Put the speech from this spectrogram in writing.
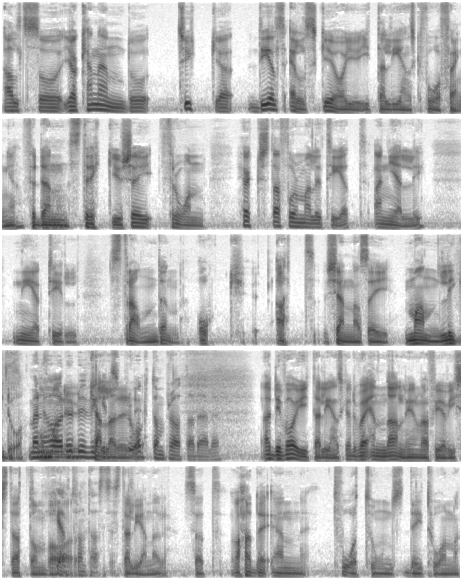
alltså, jag kan ändå tycka... Dels älskar jag ju italiensk fåfänga för den Mm. sträcker ju sig från högsta formalitet, Agnelli, ner till stranden och att känna sig manlig då. Men hörde du vilket språk det. de pratade eller? Ja, det var ju italienska. Det var enda anledningen varför jag visste att de var italienare. Så att jag hade en tvåtons Daytona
